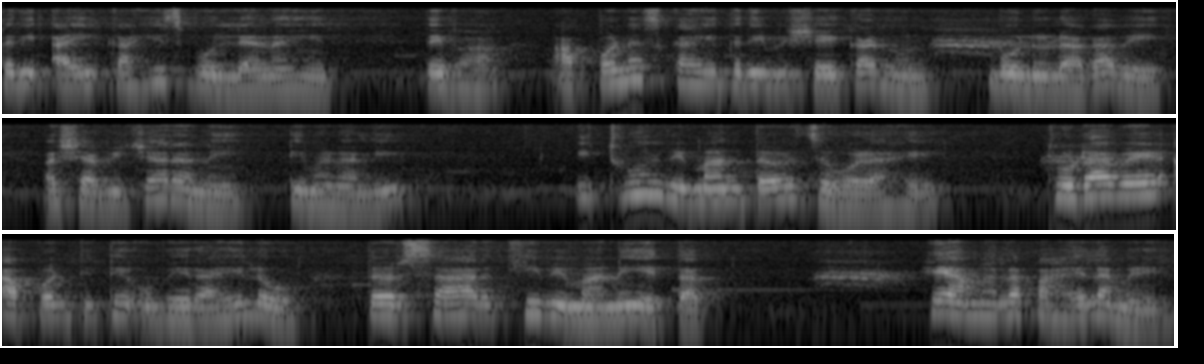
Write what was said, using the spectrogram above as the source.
तरी आई काहीच बोलल्या नाहीत. तेव्हा आपणच काहीतरी विषय काढून बोलू लागावे अशा विचाराने ती म्हणाली इथून विमानतळ जवळ आहे. थोडा वेळ आपण तिथे उभे राहिलो तर सारखी विमाने येतात. हे आम्हाला पाहायला मिळेल.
